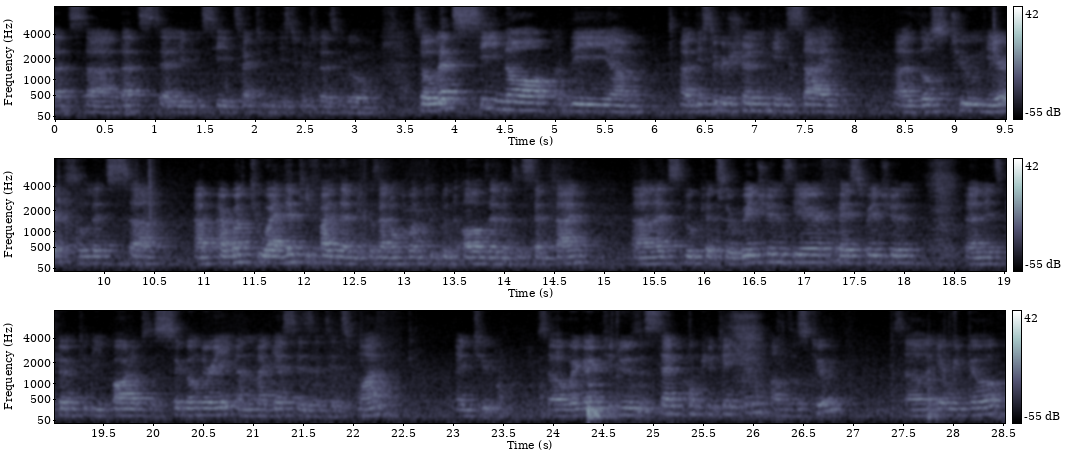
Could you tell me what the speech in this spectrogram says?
that's uh, that's uh, you can see it's actually distributed as you go. So let's see now the um, uh, distribution inside uh, those two here. So let's uh, I want to identify them because I don't want to put all of them at the same time. Uh, let's look at the regions here, phase region, and it's going to be part of the secondary, and my guess is that it's 1 and 2. So we're going to do the same computation of those two. So here we go.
